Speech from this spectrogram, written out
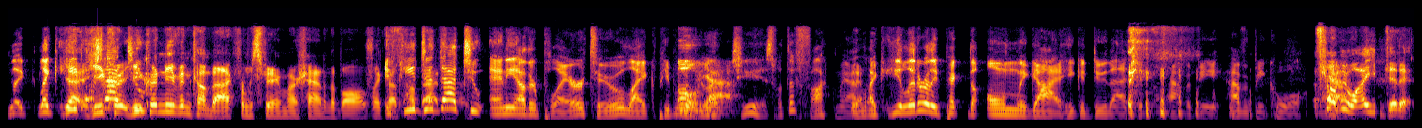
like like he yeah, he that could he to- couldn't even come back from spearing Marchand in the balls. Like If he did that to any other player too, like people would Oh, be yeah. like, "Geez, what the fuck, man!" Yeah. Like he literally picked the only guy he could do that to. and have it be have it be cool. That's probably why he did it.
